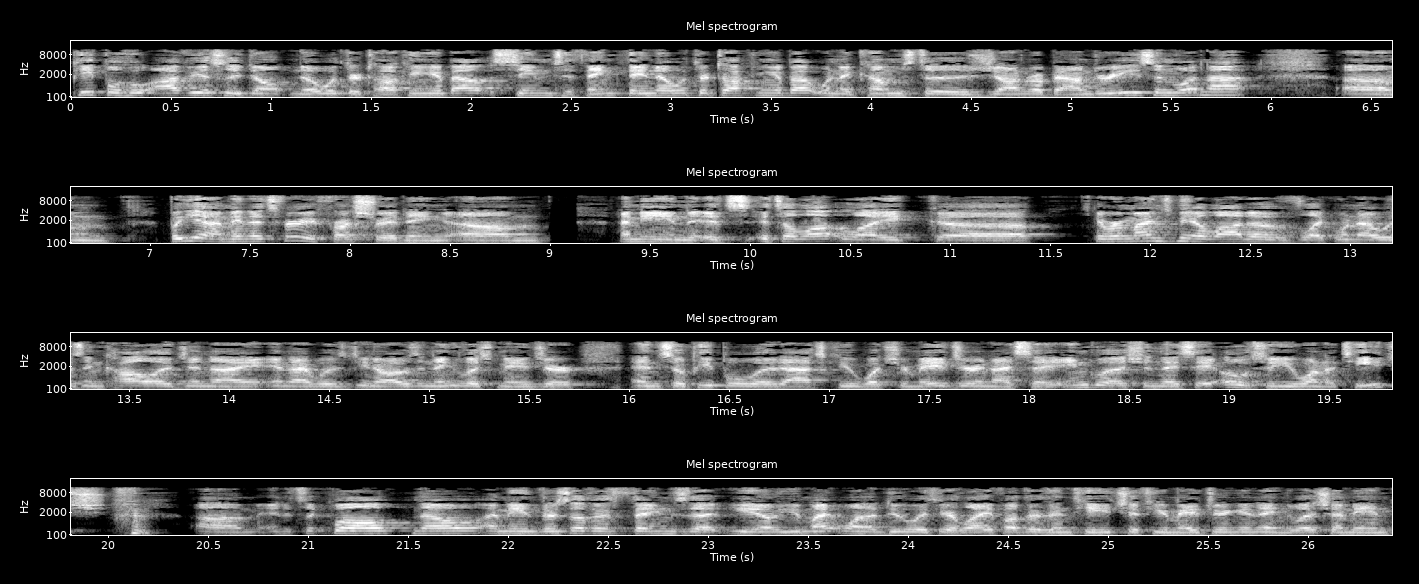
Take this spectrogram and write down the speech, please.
people who obviously don't know what they're talking about seem to think they know what they're talking about when it comes to genre boundaries and whatnot. Um, but yeah, I mean, it's very frustrating. Um, I mean, it's it's a lot like. Uh, it reminds me a lot of like when I was in college and I and I was you know I was an English major and so people would ask you what's your major? And I say English. And they say oh so you want to teach? Um, and it's like well no. I mean there's other things that you know you might want to do with your life other than teach if you're majoring in English. I mean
